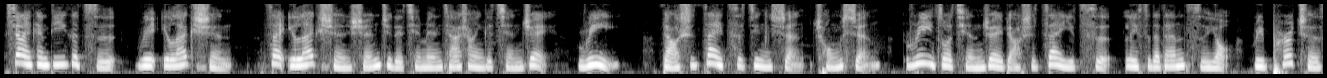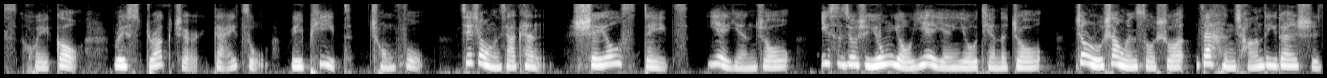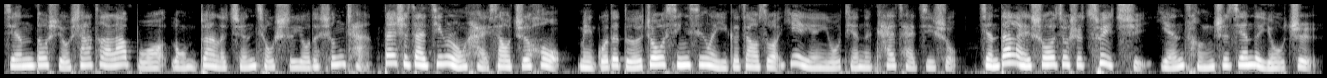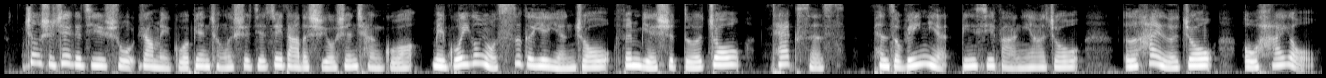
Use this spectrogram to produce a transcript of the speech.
先来看第一个词 reelection，在 election 选举的前面加上一个前缀 re。 表示再次竞选、重选，re 做前缀表示再一次。类似的单词有 repurchase 回购，restructure 改组，repeat 重复。接着往下看，shale states 页岩州，意思就是拥有页岩油田的州。正如上文所说，在很长的一段时间都是由沙特阿拉伯垄断了全球石油的生产。但是在金融海啸之后，美国的德州新兴了一个叫做页岩油田的开采技术。简单来说，就是萃取岩层之间的油质。正是这个技术，让美国变成了世界最大的石油生产国。美国一共有四个页岩州，分别是德州 （Texas）、Pennsylvania（ 宾夕法尼亚州）、俄亥俄州 （Ohio），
